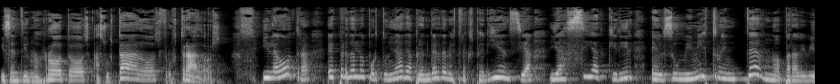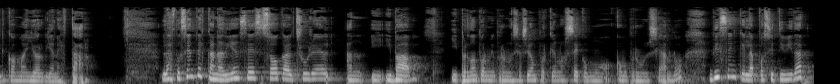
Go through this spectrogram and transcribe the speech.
y sentirnos rotos, asustados, frustrados. Y la otra es perder la oportunidad de aprender de nuestra experiencia y así adquirir el suministro interno para vivir con mayor bienestar. Las docentes canadienses Sokal Trudel y, Bab, y perdón por mi pronunciación porque no sé cómo, cómo pronunciarlo, dicen que la positividad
